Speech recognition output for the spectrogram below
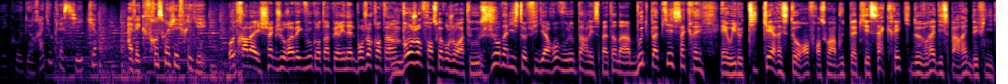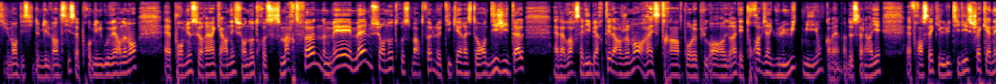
L'écho de Radio Classique avec François Geffrier. Au travail, chaque jour avec vous, Quentin Périnel. Bonjour Quentin. Bonjour François, bonjour à tous. Journaliste au Figaro, vous nous parlez ce matin d'un bout de papier sacré. Et eh oui, le ticket restaurant, François, un bout de papier sacré qui devrait disparaître définitivement d'ici 2026, a promis le gouvernement, eh, pour mieux se réincarner sur notre smartphone. Mais même sur notre smartphone, le ticket restaurant digital elle va voir sa liberté largement restreinte pour le plus grand regret des 3,8 millions quand même hein, de salariés eh, français qui l'utilisent chaque année.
